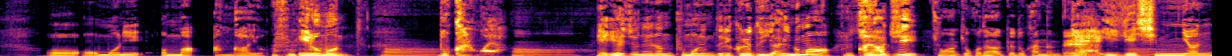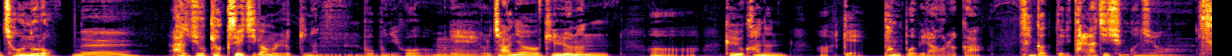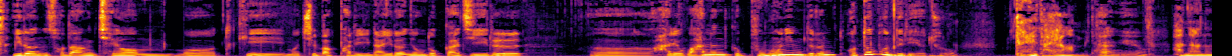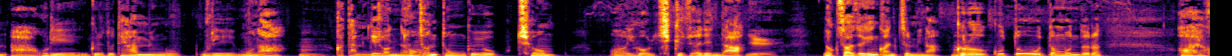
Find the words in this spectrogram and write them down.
어, 어머니, 엄마 안 가요. 이러면 어. 못 가는 거야. 어. 예, 전에는 부모님들이 그래도 야 이놈아 그렇지. 가야지. 중학교, 고등학교도 갔는데. 네, 이게 어. 10년 전으로. 네. 아주 격세지감을 느끼는 부분이고 음. 예, 자녀 기르는 어, 교육하는 어, 이렇게 방법이라 그럴까 생각들이 달라지신 거죠. 음. 이런 서당 체험 뭐 특히 뭐 7박 8일이나 이런 정도까지를 어, 하려고 하는 그 부모님들은 어떤 분들이에요 주로? 굉장히 다양합니다. 다양해요. 하나는 아 우리 그래도 대한민국 우리 문화가 음. 담겨 전통. 있는 전통 교육 체험 어, 이걸 시켜줘야 된다. 예. 역사적인 관점이나. 음. 그리고 또 어떤 분들은, 아휴,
